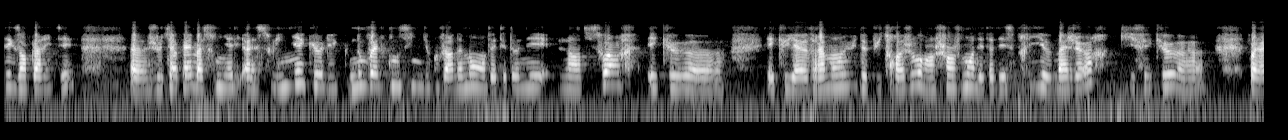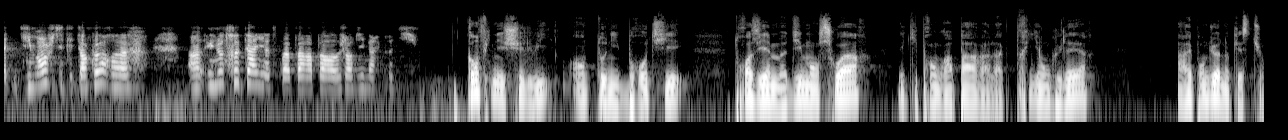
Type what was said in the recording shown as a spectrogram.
d'exemplarité. Euh, je tiens quand même à souligner, à souligner, que les nouvelles consignes du gouvernement ont été données lundi soir et que euh, et qu'il y a vraiment eu depuis trois jours un changement d'état d'esprit majeur qui fait que voilà dimanche c'était encore une autre période quoi, par rapport à aujourd'hui mercredi. Confiné chez lui, Anthony Brottier, troisième dimanche soir et qui prendra part à la triangulaire, a répondu à nos questions.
